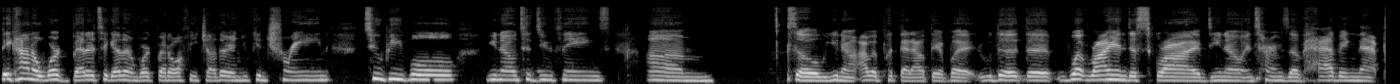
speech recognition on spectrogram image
they kind of work better together and work better off each other and you can train two people, you know, to do things. Um, so you know i would put that out there. But the the what ryan described you know in terms of having that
